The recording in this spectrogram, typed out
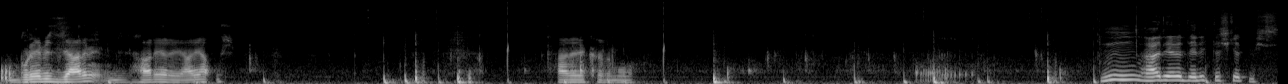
Buraya biz yer mi? Biz her yere yer yapmış. Her yere kırdım onu. Hmm, her yere delik deşik etmişiz.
